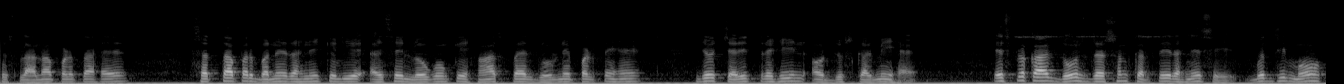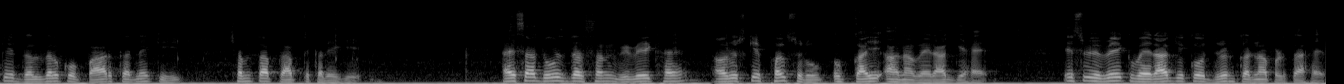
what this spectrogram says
फुसलाना पड़ता है सत्ता पर बने रहने के लिए ऐसे लोगों के हाथ पैर जोड़ने पड़ते हैं, जो चरित्रहीन और दुष्कर्मी है। इस प्रकार दोष दर्शन करते रहने से बुद्धि मोह के दलदल को पार करने की क्षमता प्राप्त करेगी। ऐसा दोष दर्शन विवेक है और उसके फलस्वरूप उपकाई आना वैराग्य है। इस विवेक वैराग्य को दृढ़ करना पड़ता है।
